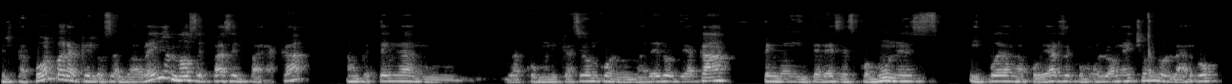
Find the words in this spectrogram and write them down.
El tapón para que los salvadoreños no se pasen para acá, aunque tengan la comunicación con los maderos de acá, tengan intereses comunes y puedan apoyarse como lo han hecho a lo largo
